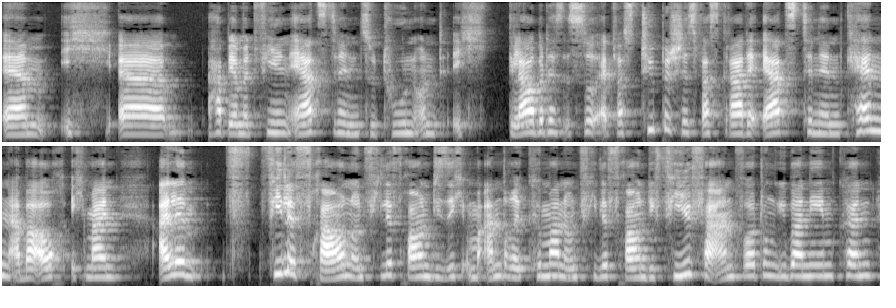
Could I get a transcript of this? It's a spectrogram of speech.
ähm, ich äh, habe ja mit vielen Ärztinnen zu tun und ich glaube, das ist so etwas Typisches, was gerade Ärztinnen kennen, aber auch, ich meine, alle, viele Frauen und viele Frauen, die sich um andere kümmern und viele Frauen, die viel Verantwortung übernehmen können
